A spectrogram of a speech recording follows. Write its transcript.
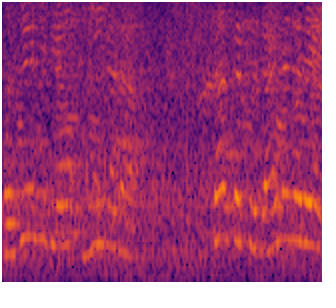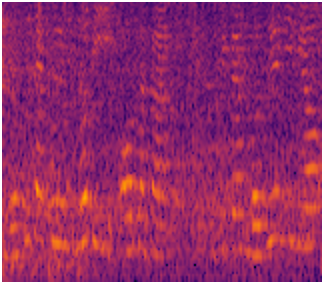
52秒27 3着第7レーン吉田君のび大阪。時間52秒。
